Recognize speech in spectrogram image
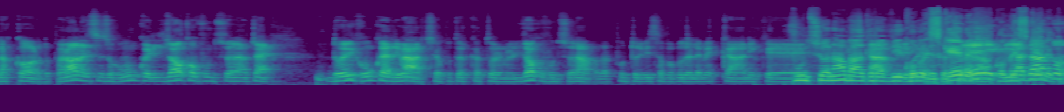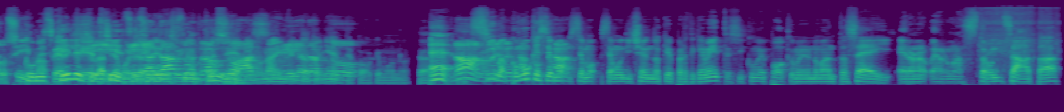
d'accordo, però nel senso comunque il gioco funziona, cioè dovevi comunque arrivarci a poter catturare, il gioco funzionava dal punto di vista proprio delle meccaniche. Funzionava tra virgolette, come cioè, scheletro, Lei come scheletro dato- sì, come scheletro, l'abbiamo sì, già dato un grosso ass- non ha inventato dato- niente Pokémon. Cioè, Eh, No, sì, ma comunque un stiamo, stiamo- stiamo dicendo che praticamente, siccome Pokémon nel 96 era una, era una stronzata,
